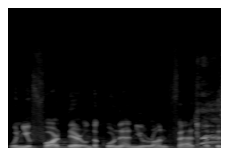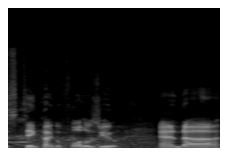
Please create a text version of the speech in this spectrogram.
when you fart there on the corner and you run fast, but this thing kind of follows you. And uh,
